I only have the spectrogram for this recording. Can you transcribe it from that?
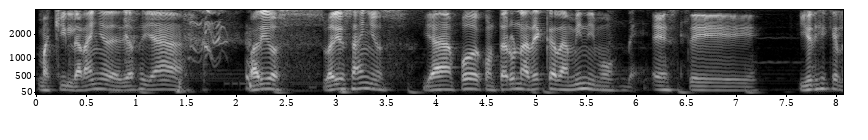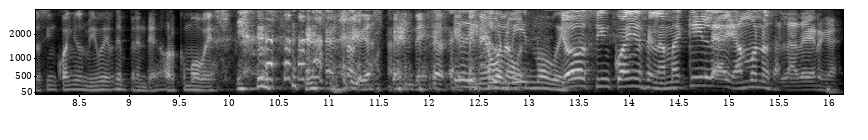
maquilaraña desde hace ya varios, varios años, ya puedo contar una década mínimo. Este. y Yo dije que a los cinco años me iba a ir de emprendedor, ¿cómo ves? Esas ideas pendejas que Yo dije tenía lo uno. mismo. Yo cinco años en la maquila y vámonos a la verga.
